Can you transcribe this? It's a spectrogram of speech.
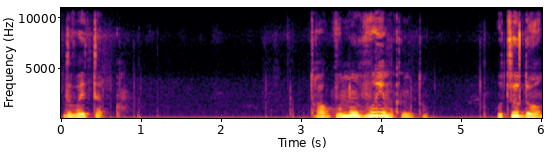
Давайте. Так, воно вимкнуто. Оце да.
